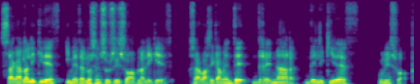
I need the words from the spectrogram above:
sacar la liquidez y meterlos en SushiSwap, la liquidez. O sea, básicamente drenar de liquidez Uniswap.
